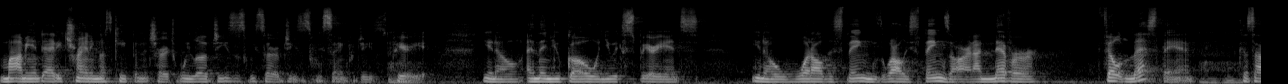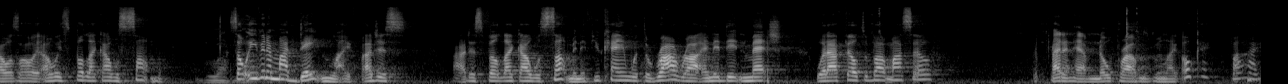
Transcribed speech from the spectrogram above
mommy and daddy training us keeping the church. We love jesus we serve jesus we sing for jesus mm-hmm. period. You know and then you go and you experience you know what all these things what all these things are. And i never felt less than mm-hmm. because i was always I always felt like i was something. Love so even in my dating life, I just I just felt like I was something. If you came with the rah rah and it didn't match what I felt about myself, I didn't have no problems being like, okay, bye,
